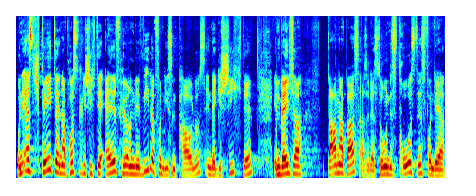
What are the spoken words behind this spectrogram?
Und erst später in Apostelgeschichte 11 hören wir wieder von diesem Paulus in der Geschichte, in welcher Barnabas, also der Sohn des Trostes, von der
